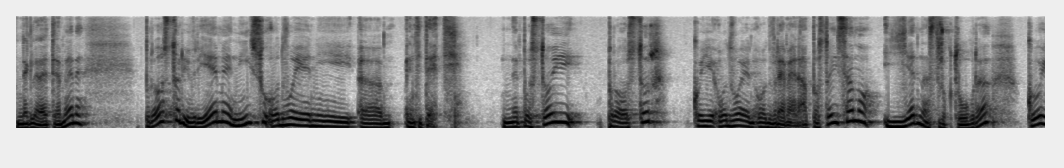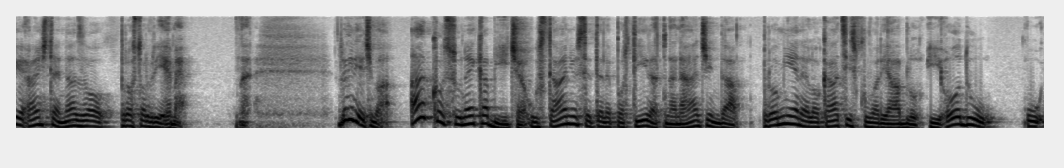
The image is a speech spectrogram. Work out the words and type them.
ne gledajte mene, prostor i vrijeme nisu odvojeni entiteti. Ne postoji prostor koji je odvojen od vremena. Postoji samo jedna struktura koju je Einstein nazvao prostor vrijeme. Ne. Drugim riječima, ako su neka bića u stanju se teleportirati na način da promijene lokacijsku varijablu i odu u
